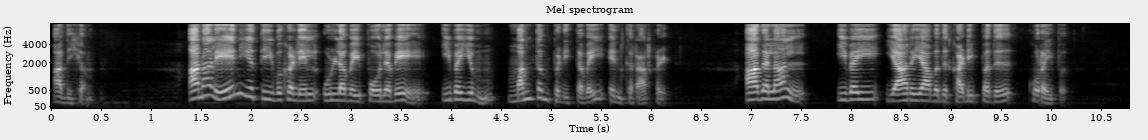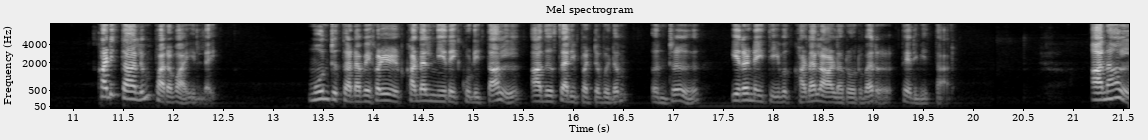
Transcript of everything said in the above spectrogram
அதிகம். ஆனால் ஏனைய தீவுகளில் உள்ளவை போலவே இவையும் மந்தம் பிடித்தவை என்கிறார்கள். ஆதலால் இவை யாரையாவது கடிப்பது குறைவு. கடித்தாலும் பரவாயில்லை. மூன்று தடவைகள் கடல் நீரை குடித்தால் அது சரிப்பட்டுவிடும் என்று இரணைத்தீவு கடலாளர் ஒருவர் தெரிவித்தார். ஆனால்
